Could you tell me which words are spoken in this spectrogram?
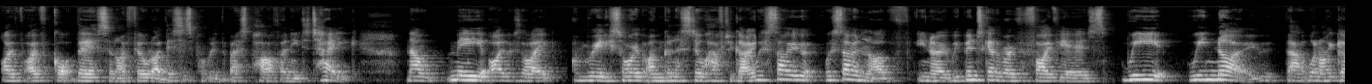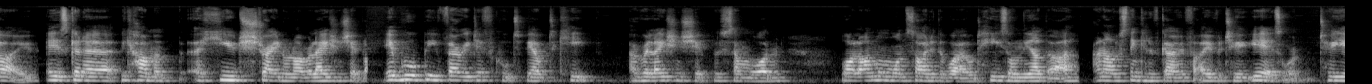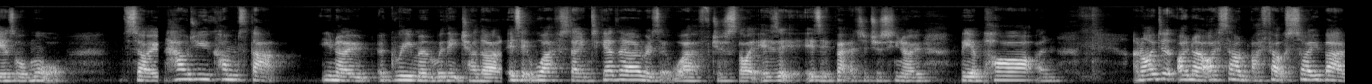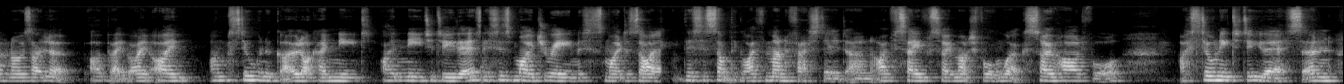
I've, I've got this and I feel like this is probably the best path I need to take. Now, me, I was like, I'm really sorry, but I'm gonna still have to go. We're so, we're so in love, you know, we've been together over five years. We, we know that when I go, it's gonna become a, a huge strain on our relationship. It will be very difficult to be able to keep a relationship with someone while I'm on one side of the world, he's on the other, and I was thinking of going for over two years or two years or more. So how do you come to that, you know, agreement with each other? Is it worth staying together? Is it worth just like, is it is it better to just, you know, be apart? And and I did, I know I sound, I felt so bad when I was like, look, oh, babe, I, I, I'm still gonna go. Like I need, I need to do this. This is my dream. This is my desire. This is something I've manifested and I've saved so much for and worked so hard for. I still need to do this. And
